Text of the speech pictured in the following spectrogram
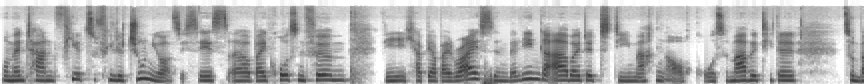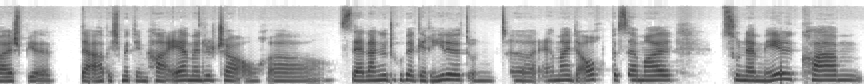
momentan viel zu viele Juniors. Ich sehe es äh, bei großen Firmen, wie ich habe ja bei Rice in Berlin gearbeitet, die machen auch große Marvel-Titel zum Beispiel. Da habe ich mit dem HR-Manager auch äh, sehr lange drüber geredet und äh, er meinte auch, bis er mal zu einer Mail kam,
